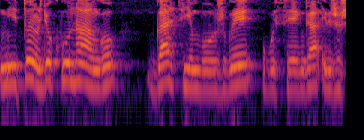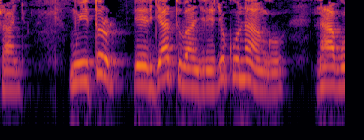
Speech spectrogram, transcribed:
mu itorero ryo ku ntango bwasimbujwe ugusenga ibishushanyo. Mu itorero ryatubanjirije ryo ku ntango ntabwo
